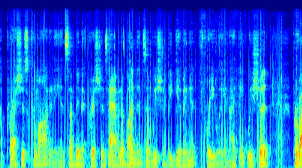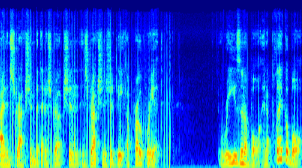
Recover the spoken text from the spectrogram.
a precious commodity and something that Christians have in abundance, and we should be giving it freely. And I think we should provide instruction, but that instruction instruction should be appropriate, reasonable, and applicable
